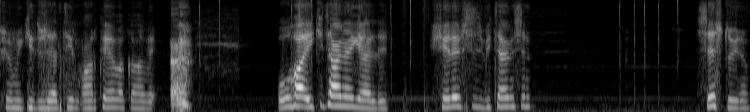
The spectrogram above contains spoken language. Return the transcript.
Şunu iki düzelteyim. Arkaya bak abi. Oha iki tane geldi. Şerefsiz bir tanesin. Ses duydum.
